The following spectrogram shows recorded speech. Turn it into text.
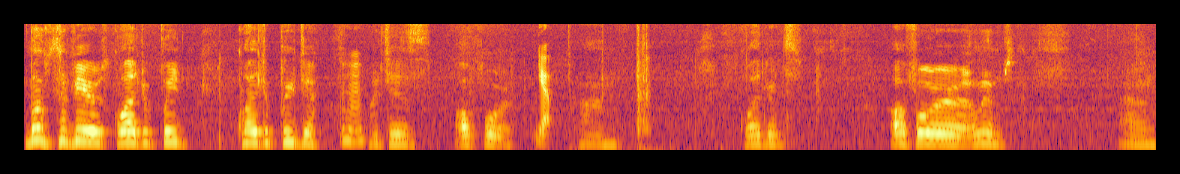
most severe is quadriplegia quadriplegia Mm-hmm. which is all four Yeah. um quadrants all four uh, limbs um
